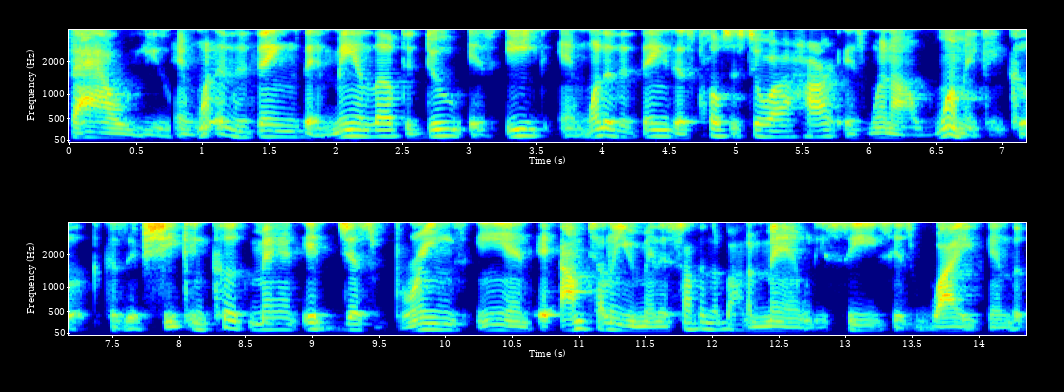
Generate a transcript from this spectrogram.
value. And one of the things that men love to do is eat. And one of the things that's closest to our heart is when our woman can cook. Because if she can cook, man, it just just brings in, it, I'm telling you, man, it's something about a man when he sees his wife in the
